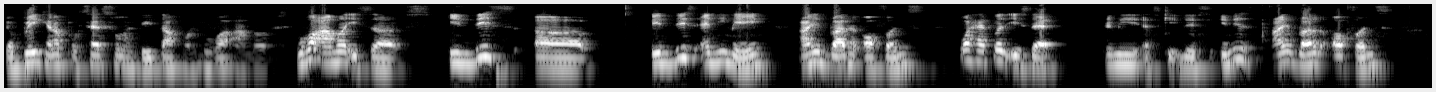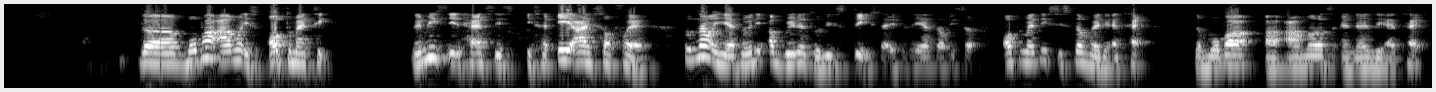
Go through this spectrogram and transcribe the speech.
Your brain cannot process so much data for mobile armor. Mobile armor is uh, in this uh, in this anime, Iron Blooded Orphans. What happened is that let me escape this. In this Iron Blooded Orphans, the mobile armor is automatic. That means it has this it's an AI software so now it has already upgraded to this stage that is an AI software. It's an automatic system where they attack the mobile uh, armors and then they attack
